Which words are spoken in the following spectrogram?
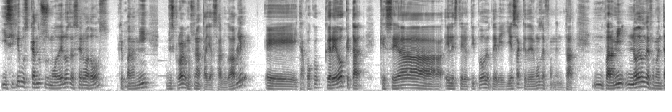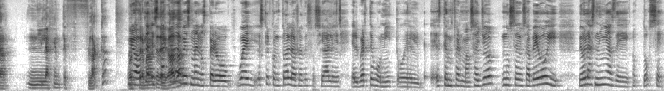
y sigue buscando sus modelos de 0 a 2, que para mí, disculpa, no es una talla saludable. Eh, y tampoco creo que, que sea el estereotipo de belleza que debemos de fomentar. Para mí no debemos de fomentar ni la gente flaca o extremadamente está delgada. cada vez menos, pero güey, es que con todas las redes sociales, el verte bonito, el está enferma, o sea, yo no sé, o sea, veo y veo las niñas de 12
